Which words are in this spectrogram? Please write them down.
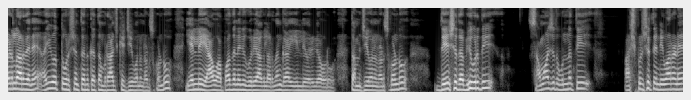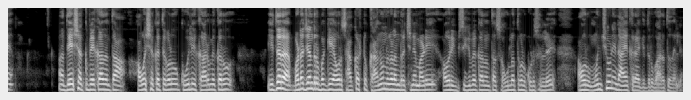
ಪಡಲಾರ್ದೇ ಐವತ್ತು ವರ್ಷದ ತನಕ ತಮ್ಮ ರಾಜಕೀಯ ಜೀವನ ನಡೆಸ್ಕೊಂಡು ಎಲ್ಲಿ ಯಾವ ಅಪಾದನೆಗೆ ಗುರಿ ಆಗಲಾರ್ದಂಗೆ ಇಲ್ಲಿವರೆಗೆ ಅವರು ತಮ್ಮ ಜೀವನ ನಡೆಸ್ಕೊಂಡು ದೇಶದ ಅಭಿವೃದ್ಧಿ, ಸಮಾಜದ ಉನ್ನತಿ, ಅಸ್ಪೃಶ್ಯತೆ ನಿವಾರಣೆ, ದೇಶಕ್ಕೆ ಬೇಕಾದಂಥ ಅವಶ್ಯಕತೆಗಳು, ಕೂಲಿ ಕಾರ್ಮಿಕರು, ಇತರ ಬಡ ಜನರ ಬಗ್ಗೆ ಅವರು ಸಾಕಷ್ಟು ಕಾನೂನುಗಳನ್ನು ರಚನೆ ಮಾಡಿ ಅವರಿಗೆ ಸಿಗಬೇಕಾದಂಥ ಸವಲತ್ತುಗಳು ಕೊಡಿಸಲಿ. ಅವರು ಮುಂಚೂಣಿ ನಾಯಕರಾಗಿದ್ದರು ಭಾರತದಲ್ಲಿ.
